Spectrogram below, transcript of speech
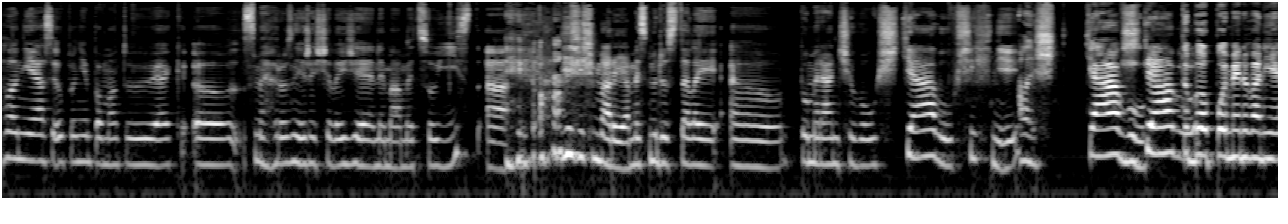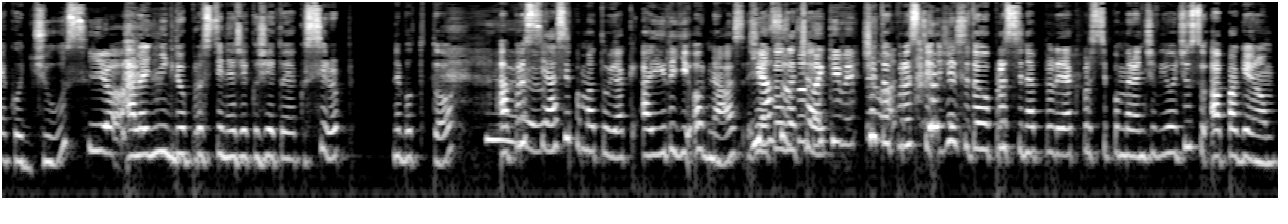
hlavně já si úplně pamatuju, jak uh, jsme hrozně řešili, že nemáme co jíst a Ježíš Maria, my jsme dostali uh, pomerančovou šťávu všichni. Ale šťávu. šťávu. To bylo pojmenované jako juice, jo. ale nikdo prostě neřekl, že je to jako syrup nebo to. A prostě já si pamatuju, jak a i lidi od nás, že já to začalo, to že to prostě, že si toho prostě napili jak prostě pomerančového džusu. A pak jenom,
